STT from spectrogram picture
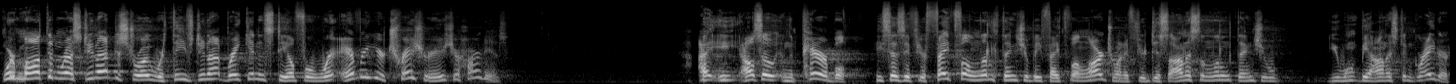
Where moth and rust do not destroy, where thieves do not break in and steal, for wherever your treasure is, your heart is. I, also, in the parable, he says, if you're faithful in little things, you'll be faithful in large ones. If you're dishonest in little things, you, you won't be honest in greater.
